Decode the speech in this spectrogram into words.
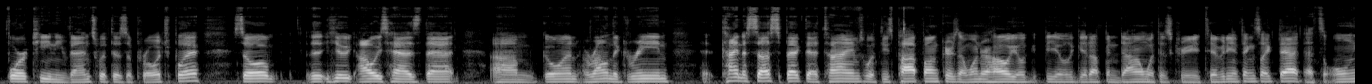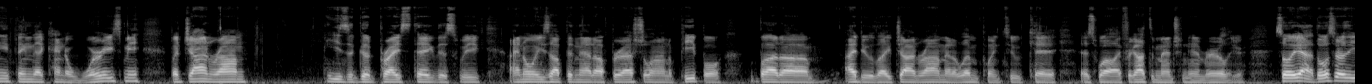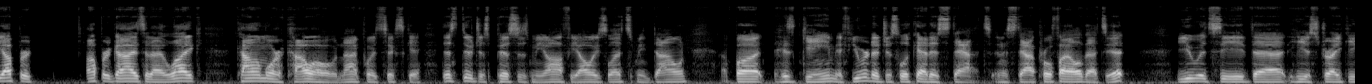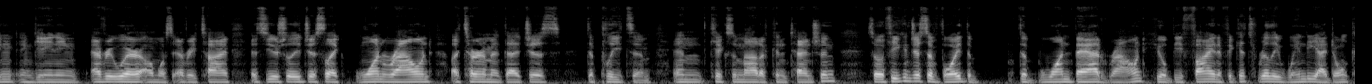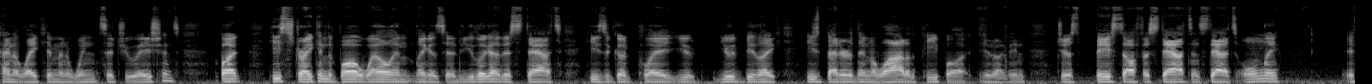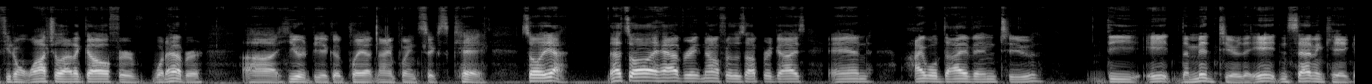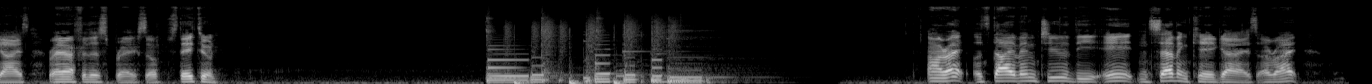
14 events with his approach play. So he always has that um, going around the green. Kind of suspect at times with these pot bunkers. I wonder how he'll be able to get up and down with his creativity and things like that. That's the only thing that kind of worries me. But Jon Rahm, he's a good price tag this week. I know he's up in that upper echelon of people, but uh, I do like Jon Rahm at 11.2K as well. I forgot to mention him earlier. So yeah, those are the upper upper guys that I like. Collin Morikawa, 9.6K. This dude just pisses me off. He always lets me down. But his game, if you were to just look at his stats and his stat profile, that's it. You would see that he is striking and gaining everywhere almost every time. It's usually just like one round, a tournament that just depletes him and kicks him out of contention. So if he can just avoid the the one bad round, he'll be fine. If it gets really windy, I don't kind of like him in wind situations but he's striking the ball well. And like I said, you look at his stats, he's a good play. You you would be like he's better than a lot of the people. You know, I mean, just based off of stats and stats only. If you don't watch a lot of golf or whatever, uh, he would be a good play at 9.6k. So yeah, that's all I have right now for those upper guys, and I will dive into the eight, the mid tier, the eight and seven k guys right after this break. So stay tuned. All right, let's dive into the 8 and 7K guys. All right,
